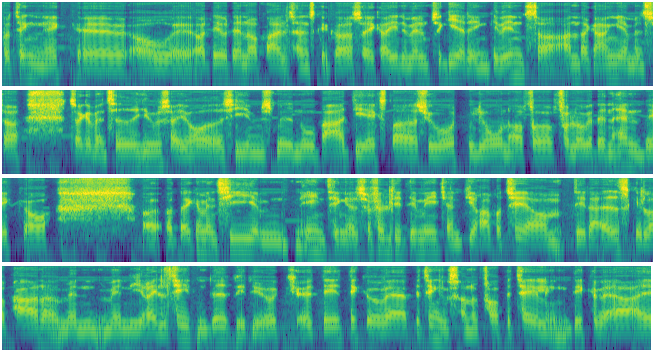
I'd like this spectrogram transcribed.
på tingene, ikke? Øh, og, øh, og det er jo den opvejelse, han skal gøre sig, ikke? Og indimellem, så giver det en gevinst, og andre gange, jamen så, så kan man sidde og hive sig i håret og sige, jamen smid nu bare de ekstra 7-8 millioner og få, få lukket den handel, ikke? Og, og, og der kan man sige, at en ting er selvfølgelig det, medierne de rapporterer om, det der adskiller parter, men, men i realiteten ved vi det jo ikke. Øh, det, det kan jo være betingelserne for betalingen, det kan være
